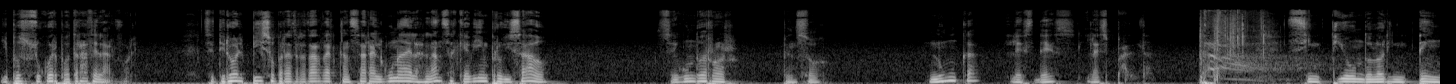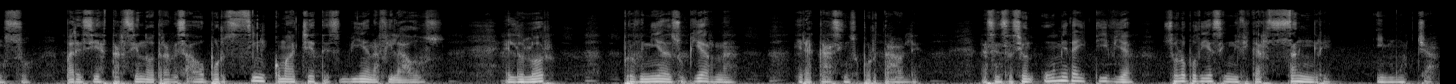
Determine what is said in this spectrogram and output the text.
y puso su cuerpo atrás del árbol. Se tiró al piso para tratar de alcanzar alguna de las lanzas que había improvisado. Segundo error, pensó. Nunca les des la espalda. Sintió un dolor intenso. Parecía estar siendo atravesado por cinco machetes bien afilados. El dolor provenía de su pierna. Era casi insoportable. La sensación húmeda y tibia solo podía significar sangre y mucha.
